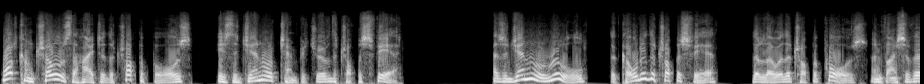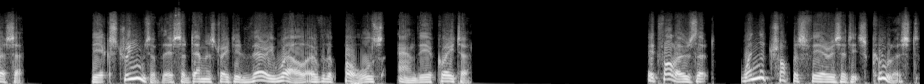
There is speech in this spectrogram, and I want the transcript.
What controls the height of the tropopause is the general temperature of the troposphere. As a general rule, the colder the troposphere, the lower the tropopause, and vice versa. The extremes of this are demonstrated very well over the poles and the equator. It follows that when the troposphere is at its coolest,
